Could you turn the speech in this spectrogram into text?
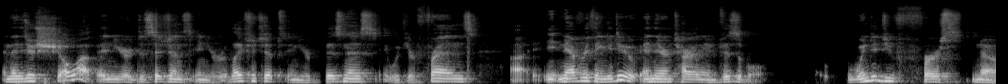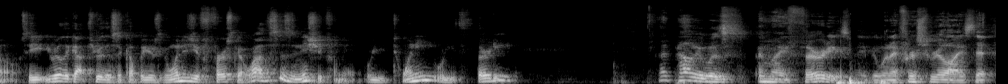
and then they just show up in your decisions, in your relationships, in your business, with your friends, uh, in everything you do, and they're entirely invisible when did you first know? So you really got through this a couple years ago. When did you first go, wow, this is an issue for me? Were you 20? Were you 30? I probably was in my 30s, maybe when I first realized it.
